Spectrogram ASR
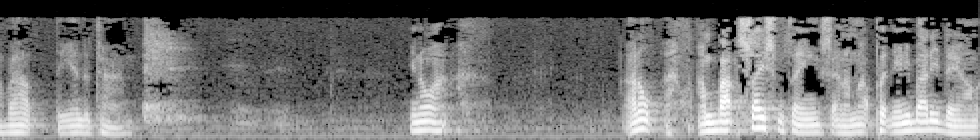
about the end of time. You know, I, I don't. I'm about to say some things, and I'm not putting anybody down.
